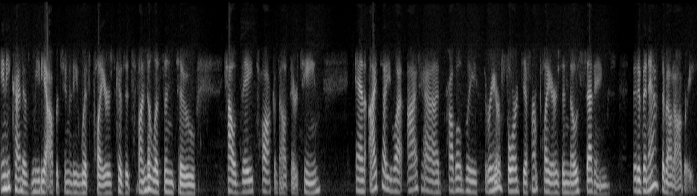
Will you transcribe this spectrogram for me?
any kind of media opportunity with players because it's fun to listen to how they talk about their team. And I tell you what, I've had probably three or four different players in those settings that have been asked about Aubrey.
